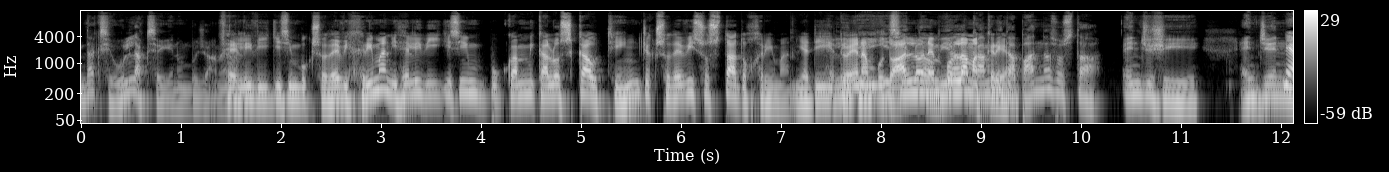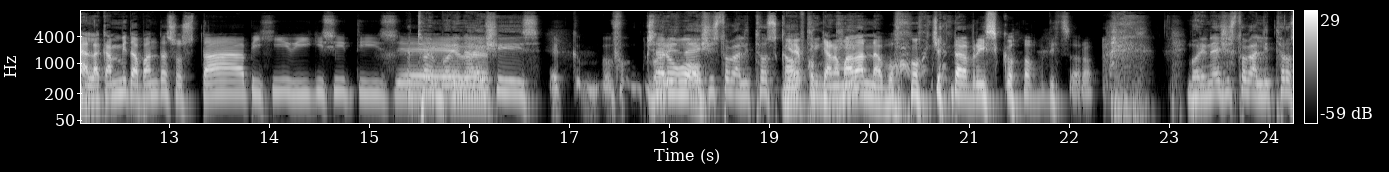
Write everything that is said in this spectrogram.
Εντάξει, ούλα ξεκινούν που τζάμε. θέλει διοίκηση που ξοδεύει χρήμα ή θέλει διοίκηση που κάνει καλό σκάουτινγκ και ξοδεύει σωστά το χρήμα. Γιατί Θέλει το ένα που το διοίκηση άλλο τα είναι οποία πολλά κάνει τα μακριά. πάντα σωστά. Έντζηση. Έντζεν- Ναι, αλλά κάνει τα πάντα σωστά, π.χ. η διοίκηση της... Ε, τώρα μπορεί να ε, έχεις... ε, φ- Ξέρω Μπορεί να εγώ, έχεις το καλύτερο γυρεύω scouting ποια team. ομάδα να πω και τα βρίσκω από τη σωρό. Μπορεί να έχεις το καλύτερο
